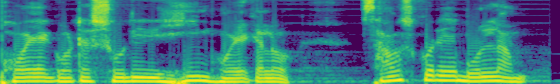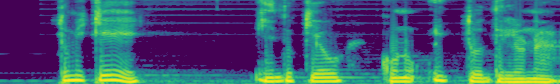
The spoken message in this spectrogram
ভয়ে গোটা শরীর হিম হয়ে গেল। সাহস করে বললাম, তুমি কে? কিন্তু কেউ কোনো উত্তর দিল না।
